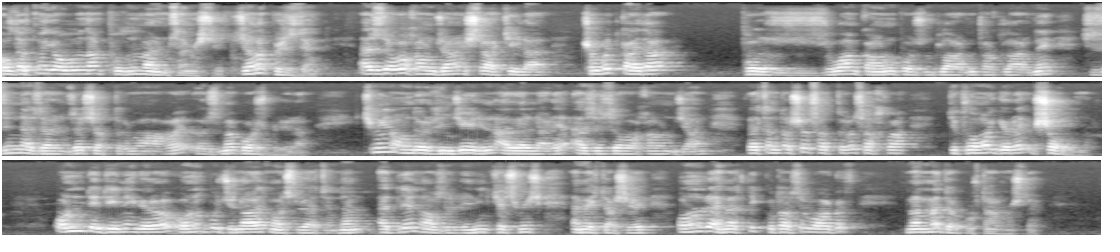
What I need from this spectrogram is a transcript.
aldatma yolu ilə pulunu mənimsəmişdir. Cənab Prezident, Əzizova xanımcanın iştirakı ilə kobud qayda pozulan qanun pozuntularının faktlarını sizin nəzərinizə çatdırmağı özümə borc bilirəm. 2014-cü ilin əvvəlləri Əzizova xanımcan vətəndaşa satdığı saxla diploma görə ifşa olunur. Onun dediyinə görə onun bu cinayət məsuliyyətindən Ədliyyə Nazirliyinin keçmiş əməkdaşı, onun rəhmətlik qudası Vaqif Məmmədov qurtarmışdır.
